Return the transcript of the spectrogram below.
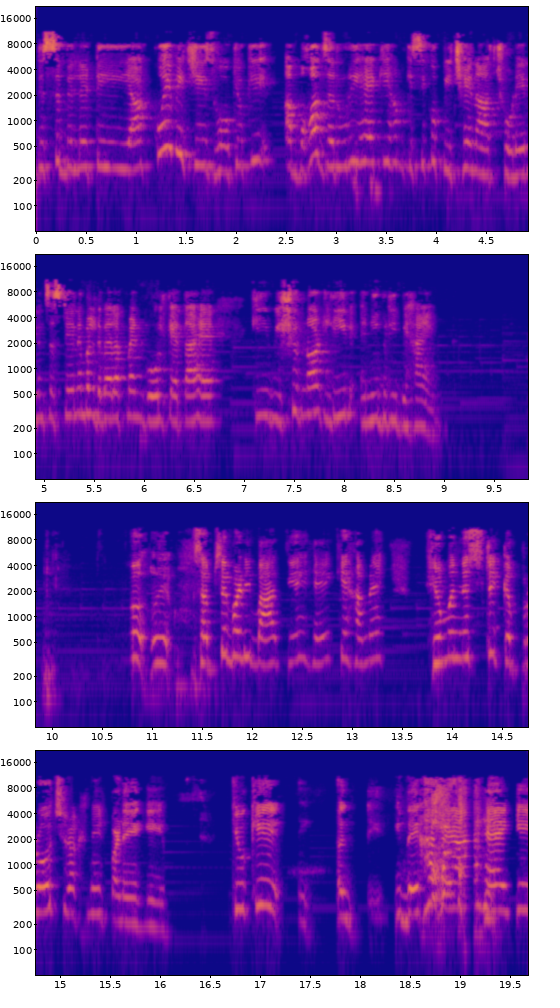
डिसेबिलिटी या कोई भी चीज़ हो, क्योंकि अब बहुत ज़रूरी है कि हम किसी को पीछे ना छोड़े। मीन सस्टेनेबल डेवलपमेंट गोल कहता है कि we should not leave anybody behind तो सबसे बड़ी बात यह है कि हमें ह्यूमनिस्टिक अप्रोच रखनी पड़ेगी, क्योंकि देखा गया है कि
